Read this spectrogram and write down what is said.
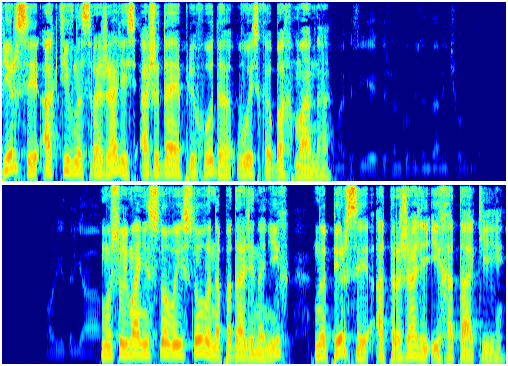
Персы активно сражались, ожидая прихода войска Бахмана. Мусульмане снова и снова нападали на них, но персы отражали их атаки.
